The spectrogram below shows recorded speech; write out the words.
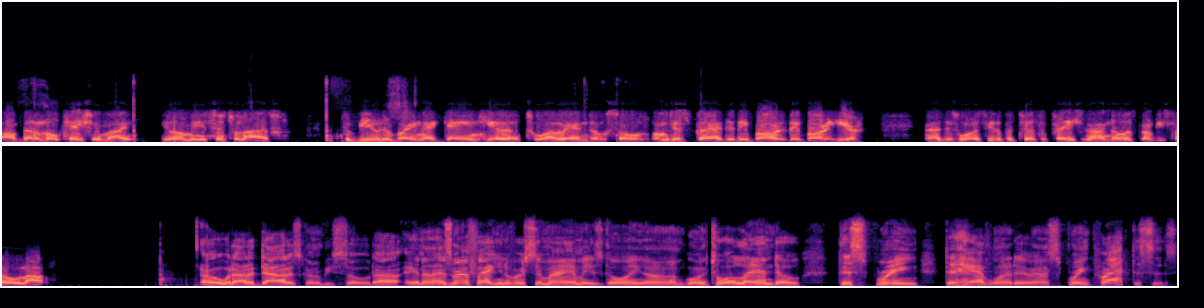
a better location, right? You know what I mean? Centralized to be able to bring that game here to Orlando. So I'm just glad that they brought it. They brought it here, and I just want to see the participation. I know it's going to be sold out. Oh, without a doubt, it's going to be sold out. And uh, as a matter of fact, University of Miami is going um, going to Orlando this spring to have one of their uh, spring practices.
